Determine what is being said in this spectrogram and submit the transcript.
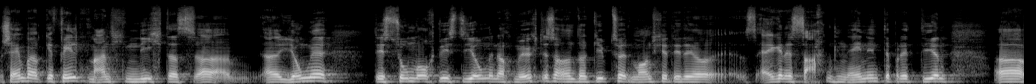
scheinbar gefällt manchen nicht, dass äh, Junge das so macht, wie es die Jungen auch möchte, sondern da gibt's halt manche, die da eigene Sachen hineininterpretieren. Äh,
